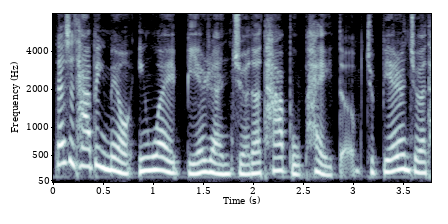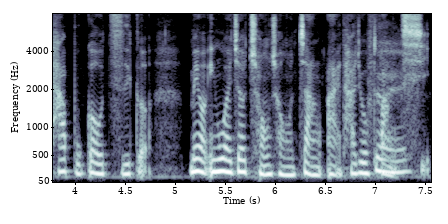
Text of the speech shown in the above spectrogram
但是他并没有因为别人觉得他不配的，就别人觉得他不够资格，没有因为这重重的障碍他就放弃。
